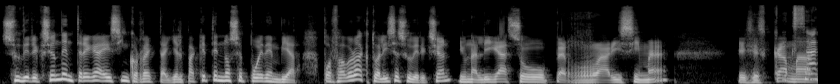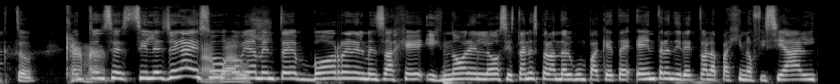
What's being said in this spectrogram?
Su dirección de entrega es incorrecta y el paquete no se puede enviar. Por favor, actualice su dirección y una liga súper rarísima. Dices, on. exacto. Come. Entonces, si les llega eso, Aguados. obviamente borren el mensaje, ignórenlo. Si están esperando algún paquete, entren directo a la página oficial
